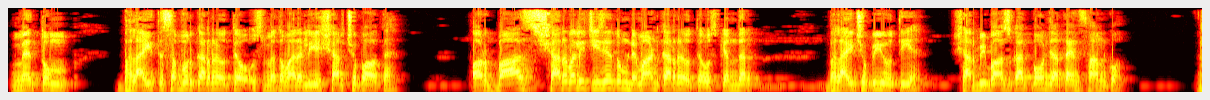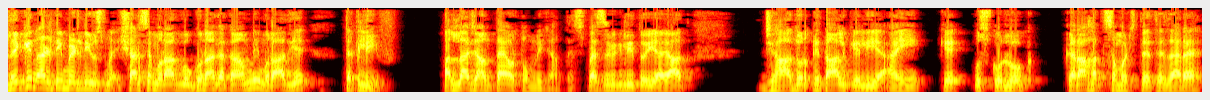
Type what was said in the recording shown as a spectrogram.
میں تم بھلائی تصور کر رہے ہوتے ہو، اس میں تمہارے لیے شر چھپا ہوتا ہے۔ اور بعض شر والی چیزیں تم ڈیمانڈ کر رہے ہوتے ہو، اس کے اندر بھلائی چھپی ہوتی ہے۔ شر بھی بعض اوقات پہنچ جاتا ہے انسان کو، لیکن الٹیمیٹلی اس میں شر سے مراد وہ گنا کا کام نہیں، مراد یہ تکلیف۔ اللہ جانتا ہے اور تم نہیں جانتے۔ اسپیسیفکلی تو یہ آیات جہاد اور قتال کے لیے آئی کہ اس کو لوگ کراہت سمجھتے تھے، ظاہر ہے،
